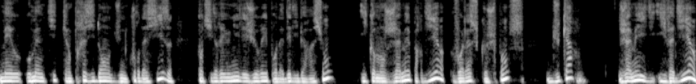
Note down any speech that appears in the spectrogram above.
Mais au, même titre qu'un président d'une cour d'assises, quand il réunit les jurés pour la délibération, il commence jamais par dire voilà ce que je pense du cas. Jamais il, va dire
